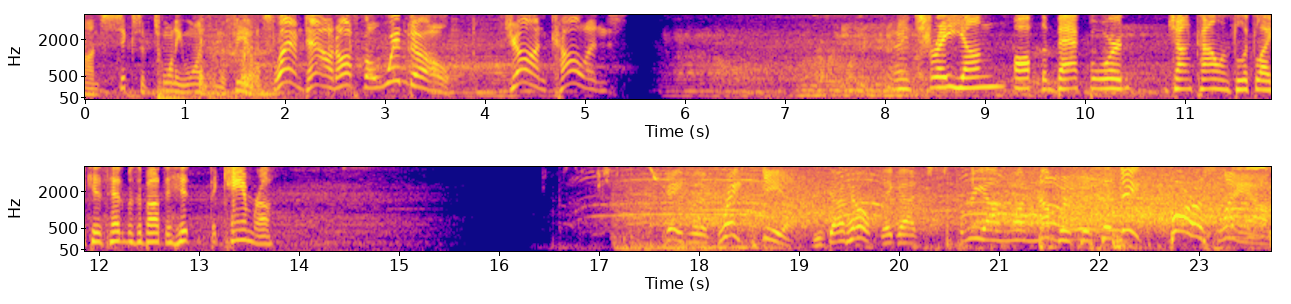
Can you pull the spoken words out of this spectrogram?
on 6 of 21 from the field. Slam down off the window! John Collins. I mean, Trae Young off the backboard. John Collins looked like his head was about to hit the camera. Jaden with a great steal. He's got help. They got three on one numbers to Saddiq for a slam.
